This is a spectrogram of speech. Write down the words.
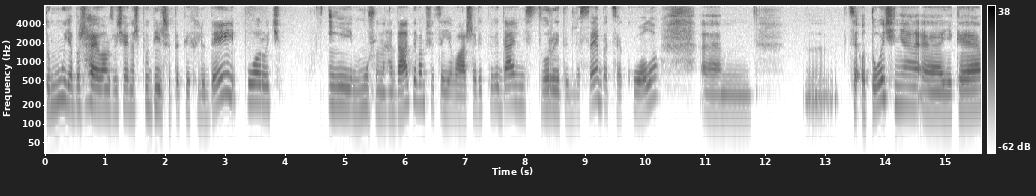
тому я бажаю вам, звичайно ж, побільше таких людей поруч. І мушу нагадати вам, що це є ваша відповідальність створити для себе це коло, ем, це оточення, е, яке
